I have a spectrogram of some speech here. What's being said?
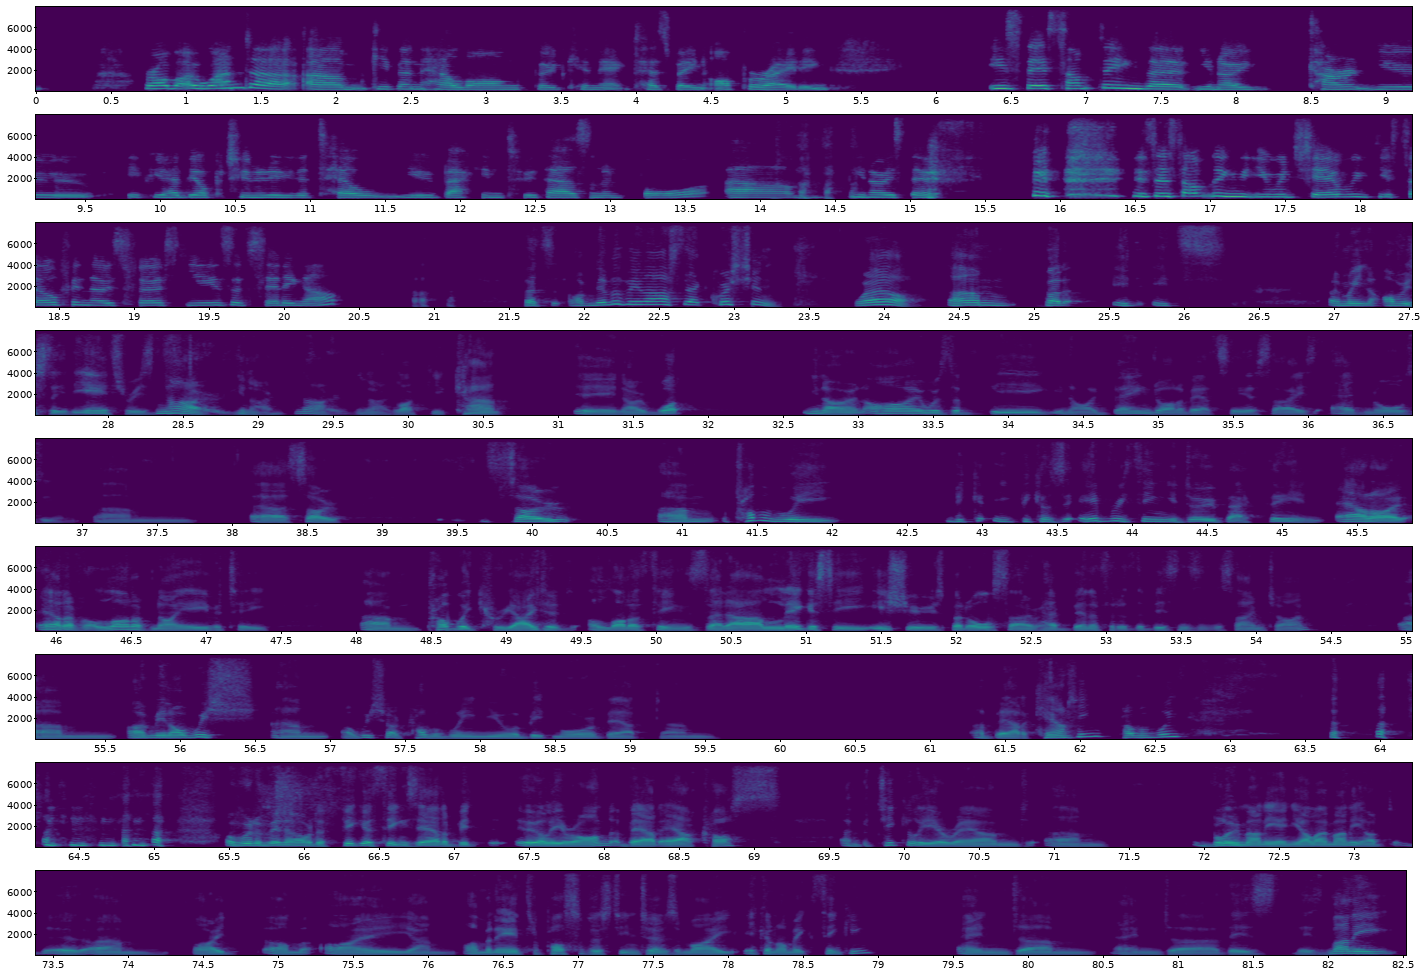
rob i wonder um, given how long food connect has been operating is there something that you know current you if you had the opportunity to tell you back in 2004 um, you know is there is there something that you would share with yourself in those first years of setting up? That's i've never been asked that question. Wow. Um, but it, it's i mean obviously the answer is no you know no you know like you can't you know what you know and i was a big you know i banged on about csas ad nauseum um, uh, so, so um, probably because, everything you do back then, out of, out of a lot of naivety, um, probably created a lot of things that are legacy issues, but also have benefited the business at the same time. Um, I mean, I wish um, I wish I probably knew a bit more about um, about accounting, probably. I would have been able to figure things out a bit earlier on about our costs and particularly around um, blue money and yellow money. I, uh, um, I, I'm, I, um, I'm an anthroposophist in terms of my economic thinking and, um, and uh, there's, there's money,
